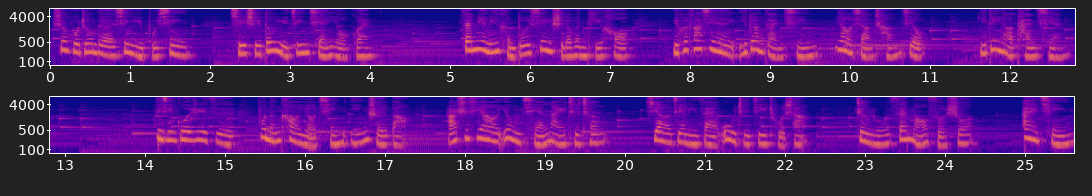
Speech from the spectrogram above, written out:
生活中的幸与不幸，其实都与金钱有关。在面临很多现实的问题后，你会发现，一段感情要想长久，一定要谈钱。毕竟过日子不能靠友情饮水饱，而是需要用钱来支撑，需要建立在物质基础上。正如三毛所说：“爱情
